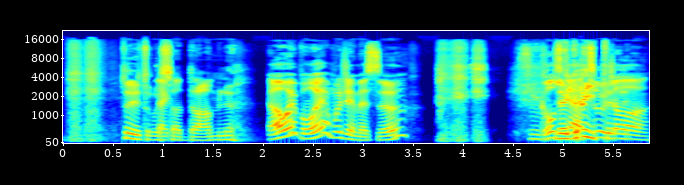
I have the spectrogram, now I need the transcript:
j'ai trouvé ça d'homme, là. Ah ouais, pour vrai, moi j'aimais ça. C'est une grosse Le gars, il genre.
